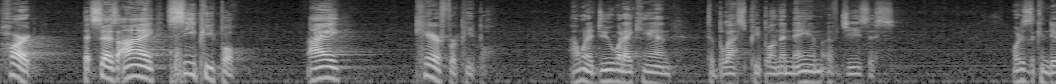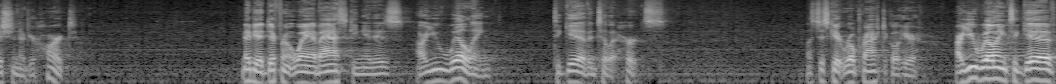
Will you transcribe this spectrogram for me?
heart that says, I see people, I care for people, I want to do what I can to bless people in the name of Jesus? What is the condition of your heart? Maybe a different way of asking it is Are you willing to give until it hurts. Let's just get real practical here. Are you willing to give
